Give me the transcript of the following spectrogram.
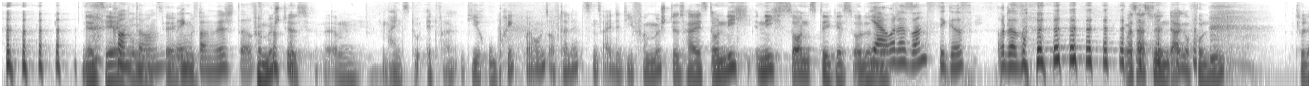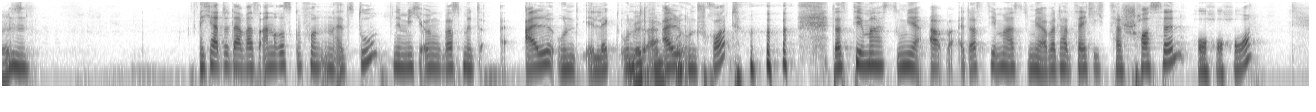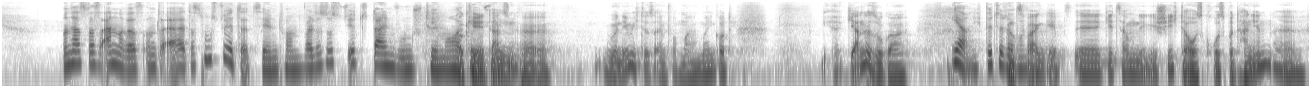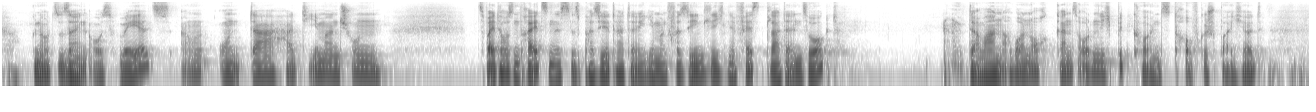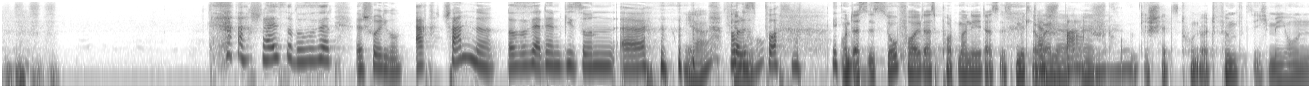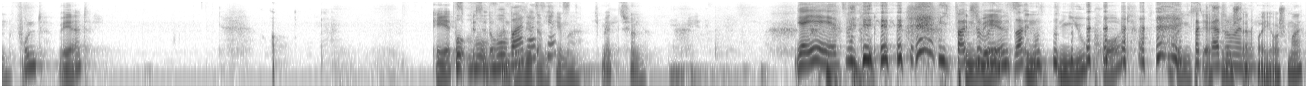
Ja, sehr Kommt gut, um, sehr wegen gut. Vermischtes. Vermischtes. Ähm, meinst du etwa die Rubrik bei uns auf der letzten Seite, die Vermischtes heißt und nicht, nicht Sonstiges oder ja, so? oder Sonstiges. Oder so. Was hast du denn da gefunden? Zuletzt? Mhm. Ich hatte da was anderes gefunden als du, nämlich irgendwas mit All und Elekt und Weltraumschrott. All und Schrott. Das Thema hast du mir aber, das Thema hast du mir aber tatsächlich zerschossen. Ho, ho, ho. Und hast was anderes. Und äh, das musst du jetzt erzählen, Tom, weil das ist jetzt dein Wunschthema heute. Okay, gewesen. dann äh, übernehme ich das einfach mal. Mein Gott. Gerne sogar. Ja, ich bitte darum. Und zwar geht es äh, um eine Geschichte aus Großbritannien, äh, genau zu sein aus Wales. Äh, und da hat jemand schon, 2013 ist das passiert, hat da jemand versehentlich eine Festplatte entsorgt. Da waren aber noch ganz ordentlich Bitcoins drauf gespeichert. Ach, scheiße, das ist ja. Entschuldigung. Ach, Schande. Das ist ja dann wie so ein äh, Ja, volles genau. Portemonnaie. Und das ist so voll, das Portemonnaie, das ist mittlerweile äh, geschätzt 150 Millionen Pfund wert. Jetzt Wo- bist du wo- doch wo war das am jetzt? Thema. Ich merke es schon. Ja, ja, jetzt. ich pack In schon mal Wales, Sachen. in Newport, übrigens sehr schöne Stadt, war ich auch schon mal.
